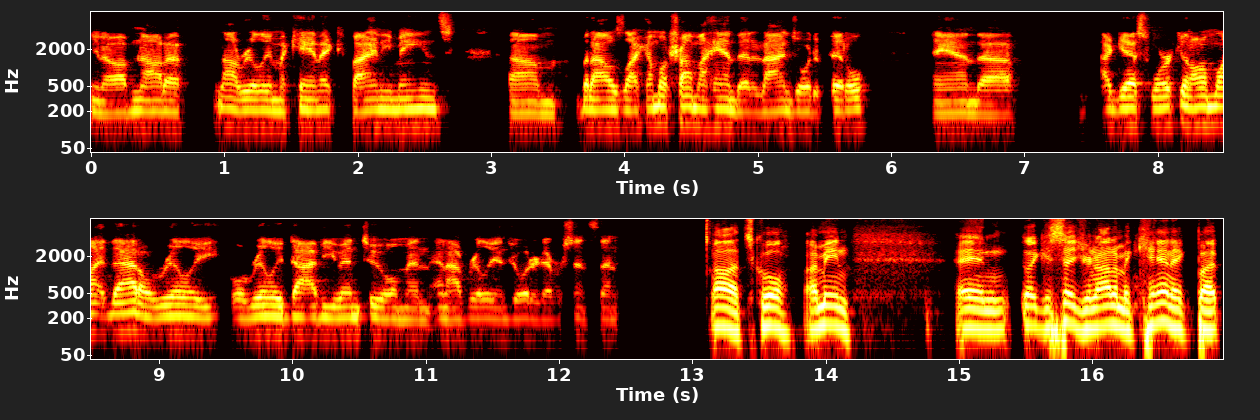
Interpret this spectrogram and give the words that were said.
You know, I'm not a, not really a mechanic by any means. Um, but I was like, I'm going to try my hand at it. I enjoy to piddle. And, uh, I guess working on them like that will really, will really dive you into them. And, and I've really enjoyed it ever since then. Oh, that's cool. I mean, and like you said, you're not a mechanic, but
